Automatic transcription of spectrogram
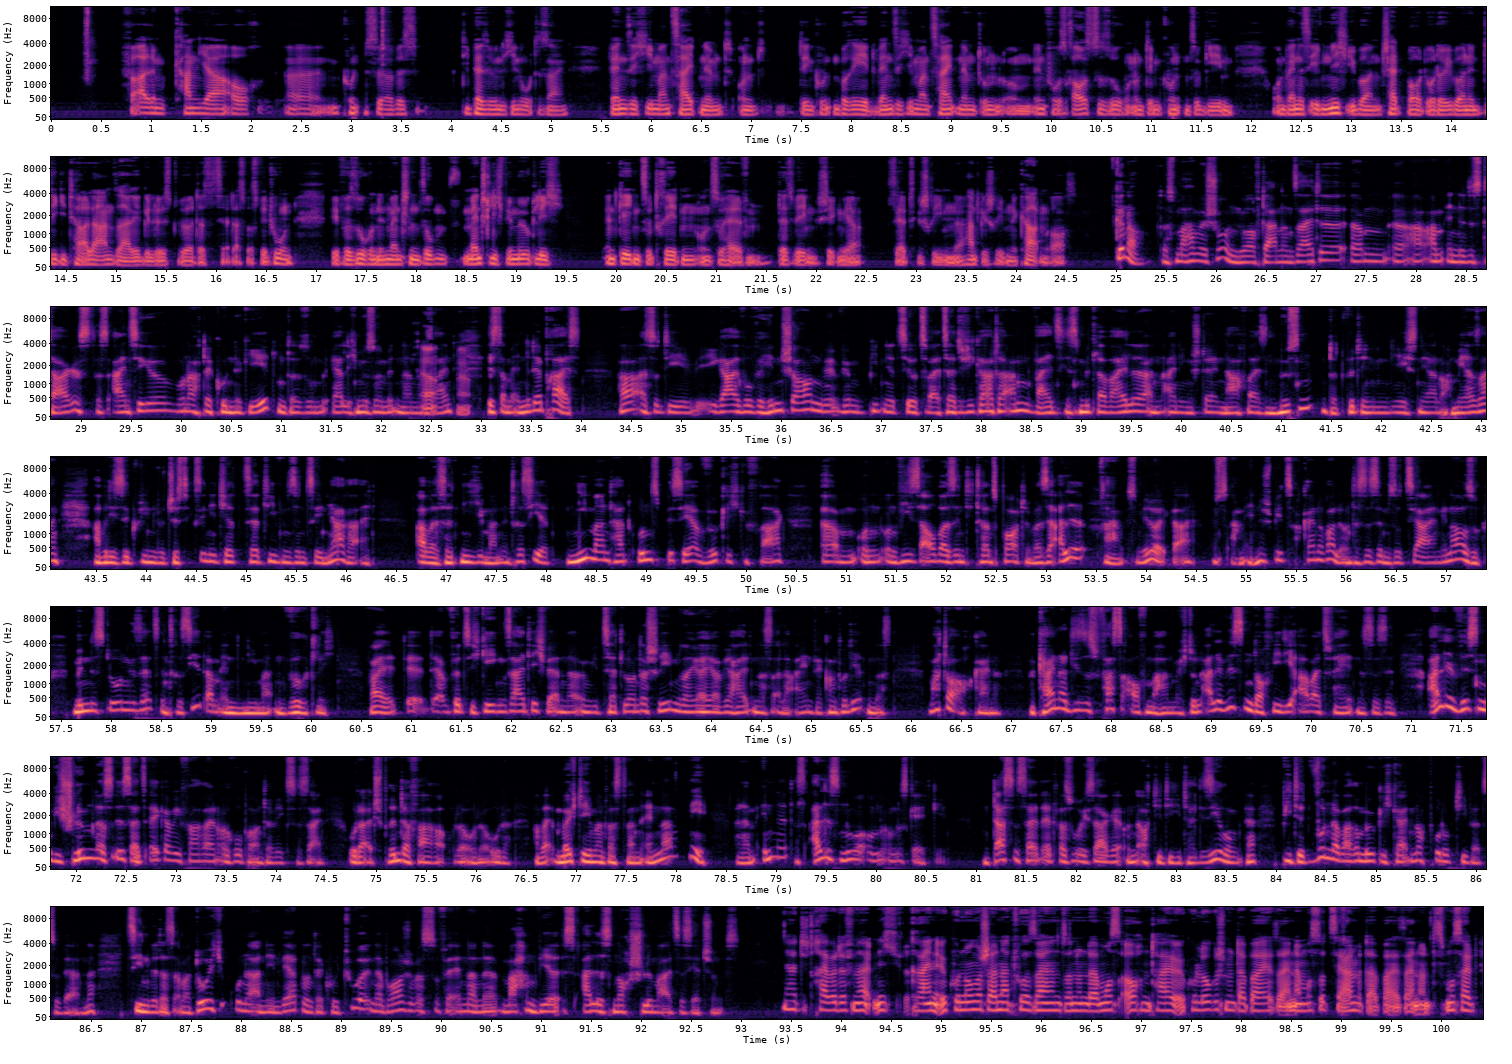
Vor allem kann ja auch äh, ein Kundenservice die persönliche Note sein wenn sich jemand Zeit nimmt und den Kunden berät, wenn sich jemand Zeit nimmt, um, um Infos rauszusuchen und dem Kunden zu geben. Und wenn es eben nicht über ein Chatbot oder über eine digitale Ansage gelöst wird, das ist ja das, was wir tun. Wir versuchen den Menschen so menschlich wie möglich entgegenzutreten und zu helfen. Deswegen schicken wir selbstgeschriebene, handgeschriebene Karten raus. Genau, das machen wir schon. Nur auf der anderen Seite, ähm, äh, am Ende des Tages, das Einzige, wonach der Kunde geht, und so also ehrlich müssen wir miteinander ja, sein, ja. ist am Ende der Preis. Ja, also die, egal wo wir hinschauen, wir, wir bieten jetzt CO2-Zertifikate an, weil sie es mittlerweile an einigen Stellen nachweisen müssen. Und das wird in den nächsten Jahren noch mehr sein. Aber diese Green Logistics Initiativen sind zehn Jahre alt. Aber es hat nie jemand interessiert. Niemand hat uns bisher wirklich gefragt, ähm, und, und wie sauber sind die Transporte, weil sie alle sagen, ist mir doch egal. Ist, am Ende spielt es auch keine Rolle. Und das ist im Sozialen genauso. Mindestlohngesetz interessiert am Ende niemanden wirklich. Weil der, der wird sich gegenseitig, werden da irgendwie Zettel unterschrieben, sagen, ja, ja, wir halten das alle ein. Wer kontrolliert denn das? Macht doch auch keiner. Weil keiner dieses Fass aufmachen möchte. Und alle wissen doch, wie die Arbeitsverhältnisse sind. Alle wissen, wie schlimm das ist, als Lkw-Fahrer in Europa unterwegs zu sein. Oder als Sprinterfahrer oder, oder, oder. Aber möchte jemand was dran ändern? Nee. Weil am Ende das alles nur um, um das Geld geht. Und das ist halt etwas, wo ich sage, und auch die Digitalisierung ne, bietet wunderbare Möglichkeiten, noch produktiver zu werden. Ne. Ziehen wir das aber durch, ohne an den Werten und der Kultur in der Branche was zu verändern, ne, machen wir es alles noch schlimmer, als es jetzt schon ist. Ja, die Treiber dürfen halt nicht rein ökonomischer Natur sein, sondern da muss auch ein Teil ökologisch mit dabei sein, da muss sozial mit dabei sein und es muss halt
